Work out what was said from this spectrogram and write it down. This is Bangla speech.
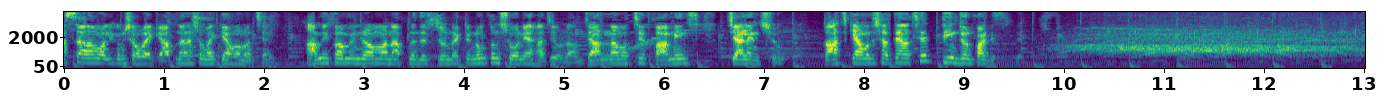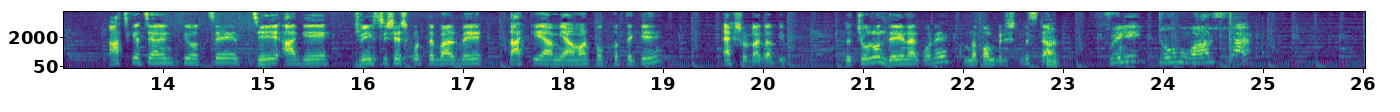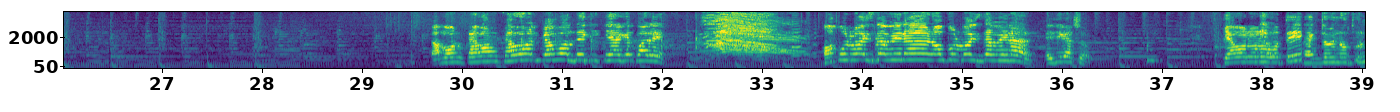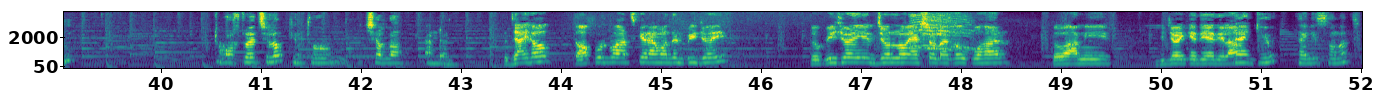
আসসালামু আলাইকুম সবাইকে। আপনারা সবাই কেমন আছেন? আমি ফামিন রহমান আপনাদের জন্য একটা নতুন শো নিয়ে হাজির হলাম যার নাম হচ্ছে ফামিনস চ্যালেঞ্জ শো তো আজকে আমাদের সাথে আছে তিনজন পার্টিসিপেন্ট আজকের চ্যালেঞ্জটি হচ্ছে যে আগে ড্রিঙ্কসটি শেষ করতে পারবে তাকে আমি আমার পক্ষ থেকে একশো টাকা দিব। তো চলুন দেরি না করে আমরা কম্পিটিশনটা start three two one start কেমন কেমন কেমন কেমন? দেখি কে আগে পারে। Apurba is the winner Apurba is the winner এদিকে আসো কেমন অনুভূতি? একদমই নতুন। একটু কষ্ট হয়েছিল কিন্তু ইনশাআল্লাহ হ্যান্ডেল তো যাই হোক তো অপূর্ব আজকের আমাদের বিজয়ী। তো বিজয়ীর জন্য একশো টাকা উপহার। তো আমি বিজয়কে দিয়ে দিলাম। Thank you thank you so much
